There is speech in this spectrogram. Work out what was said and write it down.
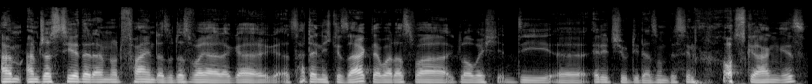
I'm, I'm just here that I'm not find. Also das war ja, das hat er nicht gesagt, aber das war, glaube ich, die äh, Attitude, die da so ein bisschen rausgehangen ist.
